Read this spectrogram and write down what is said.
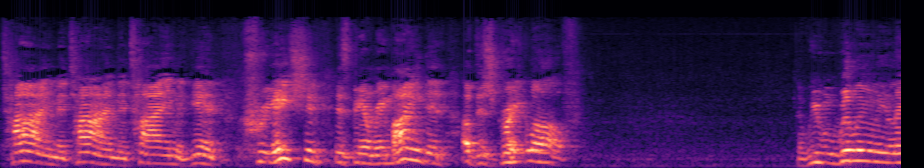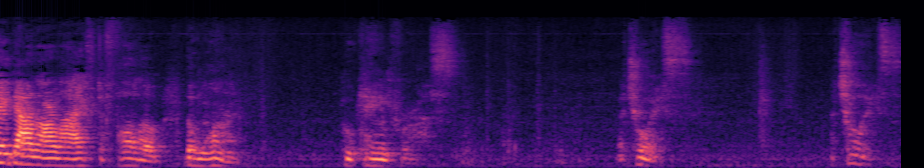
Time and time and time again, creation is being reminded of this great love. That we will willingly lay down our life to follow the one who came for us. A choice. Choice.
